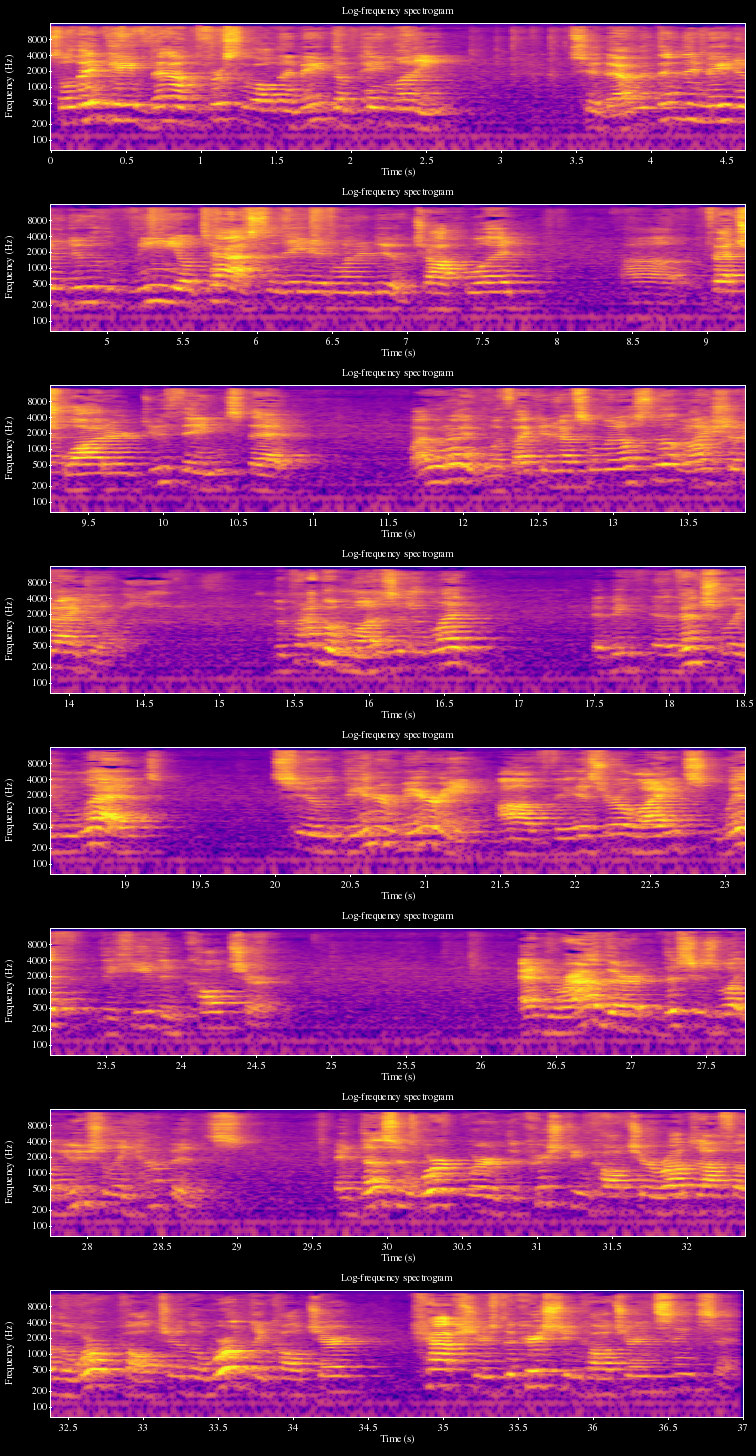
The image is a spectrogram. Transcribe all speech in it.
So they gave them, first of all, they made them pay money to them, and then they made them do the menial tasks that they didn't want to do chop wood, uh, fetch water, do things that, why would I? Well, if I can have someone else do it, why should I do it? The problem was it led, it eventually led to the intermarrying of the Israelites with the heathen culture. And rather, this is what usually happens it doesn't work where the Christian culture rubs off on the world culture. The worldly culture captures the Christian culture and sinks it.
